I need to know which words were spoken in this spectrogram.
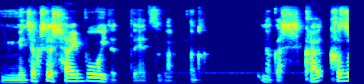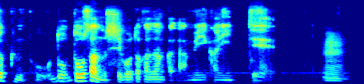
めちゃくちゃシャイボーイだったやつがなんかなんかしか家族のおお父さんの仕事かなんかでアメリカに行ってうん。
